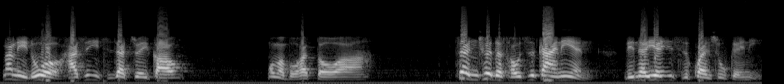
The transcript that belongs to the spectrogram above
那你如果还是一直在追高，我们不法多啊。正确的投资概念。林德燕一直灌输给你，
